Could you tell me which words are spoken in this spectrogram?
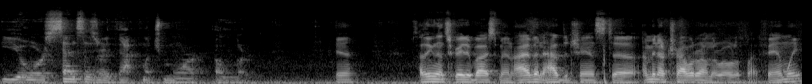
your senses are that much more alert. Yeah. I think that's great advice, man. I haven't had the chance to. I mean, I've traveled around the world with my family.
